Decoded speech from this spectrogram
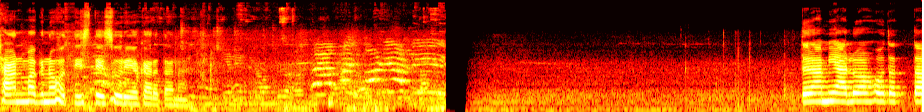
छान मग्न होतीस ते सूर्य करताना तर आम्ही आलो आहोत आत्ता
